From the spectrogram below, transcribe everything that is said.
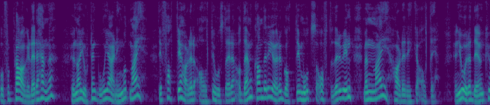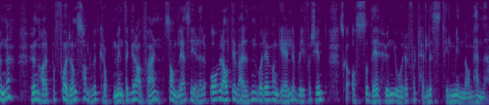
Hvorfor plager dere henne? Hun har gjort en god gjerning mot meg.' De fattige har dere alltid hos dere, og dem kan dere gjøre godt imot så ofte dere vil, men meg har dere ikke alltid. Hun gjorde det hun kunne. Hun har på forhånd salvet kroppen min til gravferden. Sannelig, jeg sier dere, overalt i verden hvor evangeliet blir forkynt, skal også det hun gjorde, fortelles til minne om henne.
